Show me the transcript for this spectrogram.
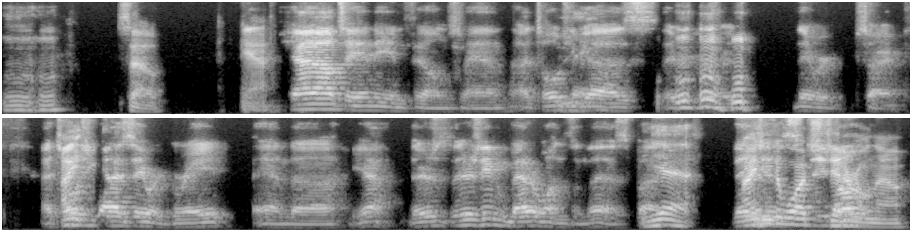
hmm So yeah, Shout out to Indian films, man. I told you guys they were, they were they were sorry. I told I- you guys they were great, and uh yeah, there's there's even better ones than this. But yeah. they I need to watch General now.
